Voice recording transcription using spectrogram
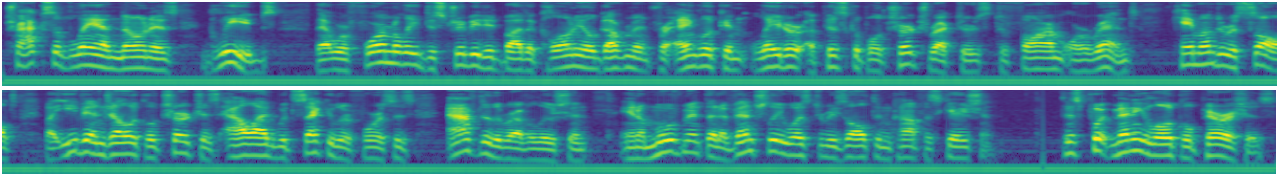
tracts of land known as glebes that were formerly distributed by the colonial government for Anglican, later Episcopal church rectors to farm or rent came under assault by evangelical churches allied with secular forces after the Revolution in a movement that eventually was to result in confiscation. This put many local parishes,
